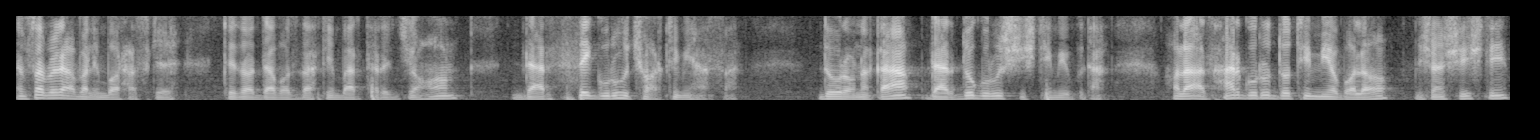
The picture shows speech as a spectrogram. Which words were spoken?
امسال برای اولین بار هست که تعداد دوازده تیم برتر جهان در سه گروه چهار تیمی هستن. دوران قبل در دو گروه شش تیمی بودن. حالا از هر گروه دو تیم میا بالا. میشن شیش تیم.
